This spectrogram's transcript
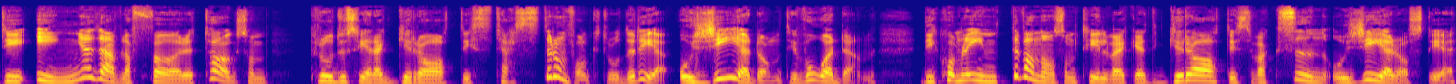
det är inga jävla företag som producera gratis tester om folk trodde det och ger dem till vården. Det kommer inte vara någon som tillverkar ett gratis vaccin och ger oss det.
